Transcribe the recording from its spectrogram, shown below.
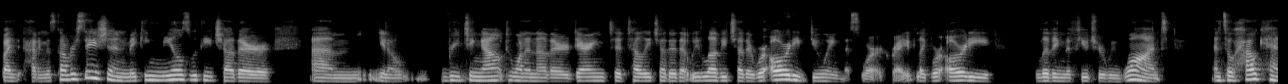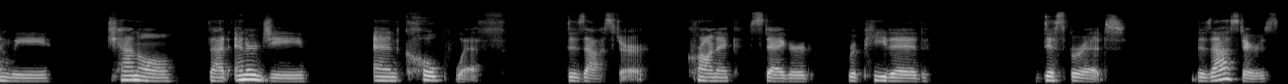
by having this conversation, making meals with each other, um, you know, reaching out to one another, daring to tell each other that we love each other. We're already doing this work, right? Like we're already living the future we want. And so, how can we channel that energy and cope with disaster, chronic, staggered, repeated, disparate disasters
